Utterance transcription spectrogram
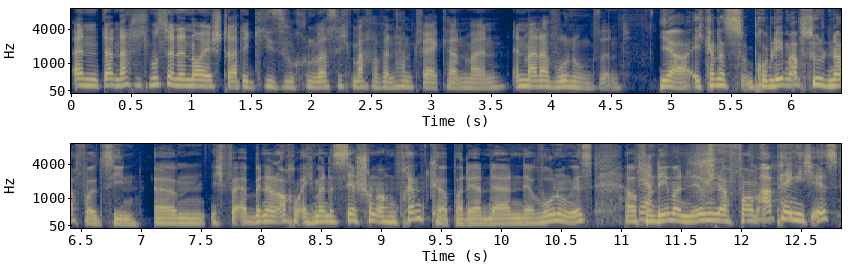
Und dann dachte ich, ich muss mir eine neue Strategie suchen, was ich mache, wenn Handwerker in, mein, in meiner Wohnung sind. Ja, ich kann das Problem absolut nachvollziehen. Ähm, ich bin dann auch, ich meine, das ist ja schon auch ein Fremdkörper, der, der in der Wohnung ist, aber von Ja. dem man in irgendeiner Form abhängig ist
